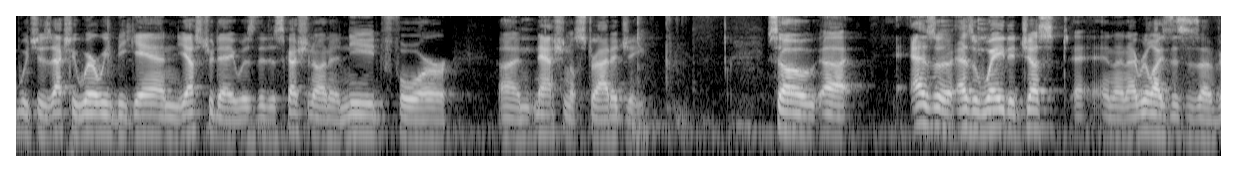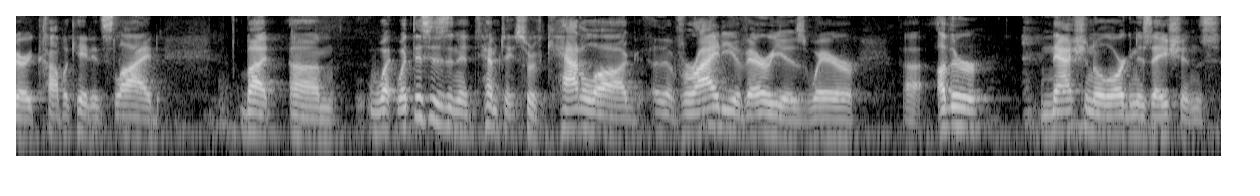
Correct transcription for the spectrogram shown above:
which is actually where we began yesterday, was the discussion on a need for a national strategy. So uh, as a, as a way to just, and then I realize this is a very complicated slide, but um, what, what this is an attempt to sort of catalog a variety of areas where uh, other national organizations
